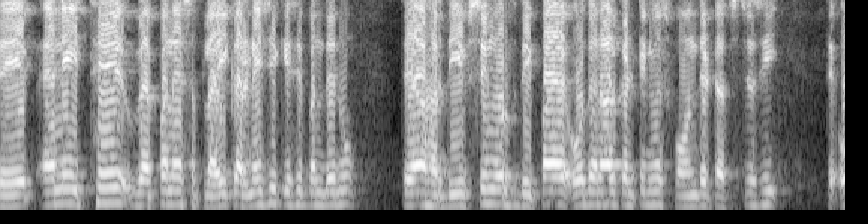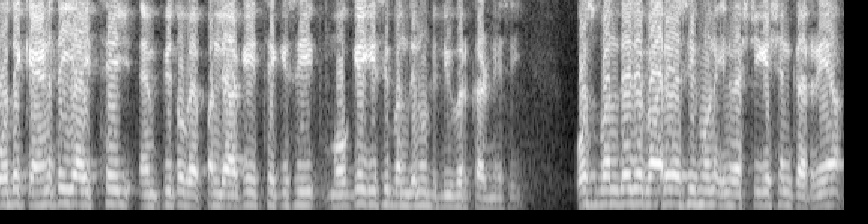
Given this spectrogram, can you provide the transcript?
ਤੇ ਇਹਨੇ ਇੱਥੇ ਵੈਪਨ ਇਹ ਸਪਲਾਈ ਕਰਨੀ ਸੀ ਕਿਸੇ ਬੰਦੇ ਨੂੰ ਤੇ ਆ ਹਰਦੀਪ ਸਿੰਘ ਉਰਫ ਦੀਪਾ ਹੈ, ਉਹਦੇ ਨਾਲ ਕੰਟੀਨਿਊਸ ਫੋਨ ਦੇ ਟੱਚ 'ਚ ਸੀ। ਤੇ ਉਹਦੇ ਕਹਿਣ ਤੇ ਜਾਂ ਇੱਥੇ ਐਮਪੀ ਤੋਂ ਵੈਪਨ ਲਿਆ ਕੇ ਇੱਥੇ ਕਿਸੇ ਮੋਗੇ ਕਿਸੇ ਬੰਦੇ ਨੂੰ ਡਿਲੀਵਰ ਕਰਨੀ ਸੀ। ਉਸ ਬੰਦੇ ਦੇ ਬਾਰੇ ਅਸੀਂ ਹੁਣ ਇਨਵੈਸਟੀਗੇਸ਼ਨ ਕਰ ਰਹੇ ਹਾਂ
